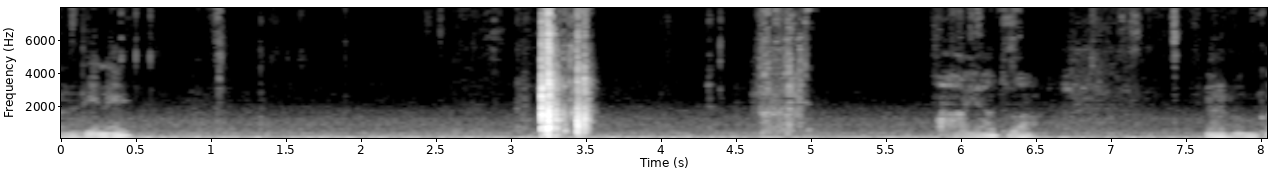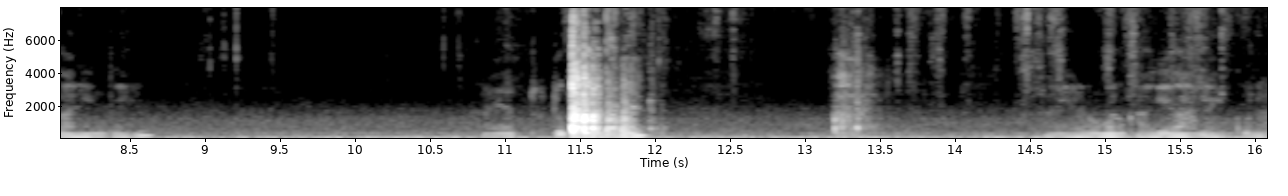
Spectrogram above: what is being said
안 되네. 아 야도 얇은 거 아닌데. 아야 뚝뚝하네. 아 얇은 거는 가게가 하나 있구나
